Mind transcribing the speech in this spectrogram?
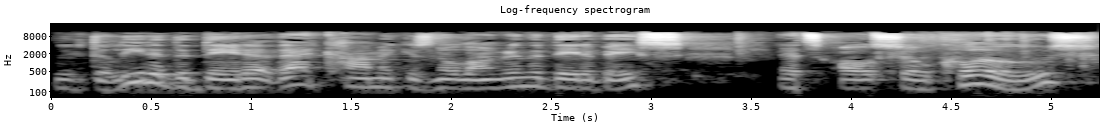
We've deleted the data. That comic is no longer in the database. Let's also close,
